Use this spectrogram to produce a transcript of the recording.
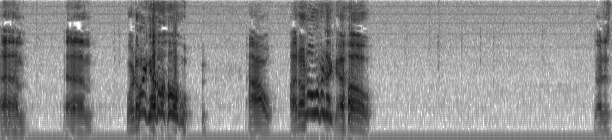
Um, um, where do I go? Ow. I don't know where to go. I just...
